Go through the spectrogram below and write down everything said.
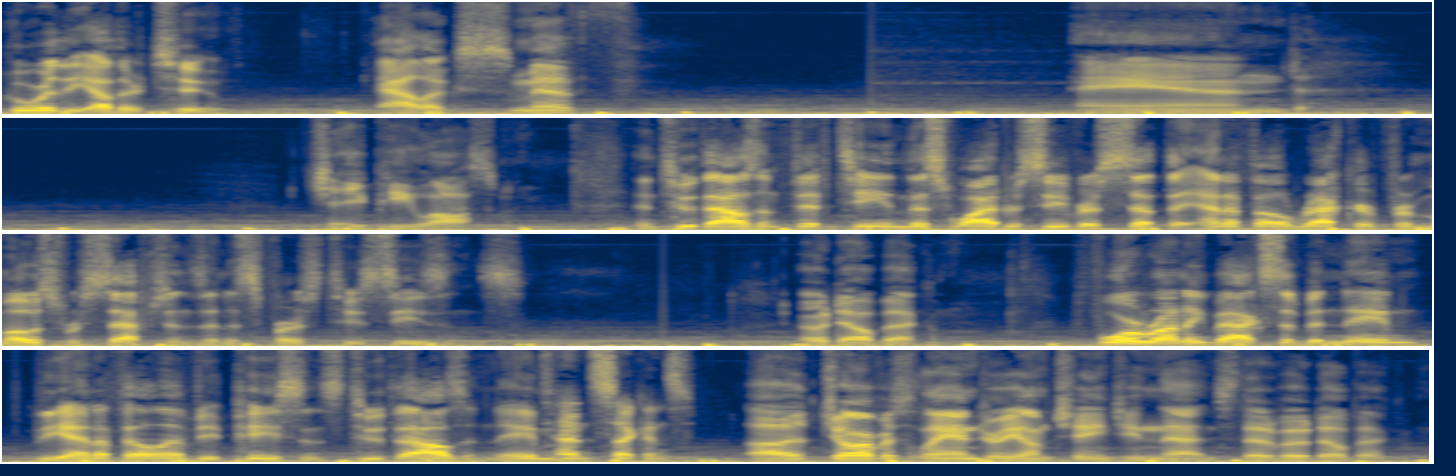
Who were the other two? Alex Smith and J.P. Losman. In 2015, this wide receiver set the NFL record for most receptions in his first two seasons. Odell Beckham. Four running backs have been named the NFL MVP since 2000. Name 10 seconds. Uh, Jarvis Landry, I'm changing that instead of Odell Beckham.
